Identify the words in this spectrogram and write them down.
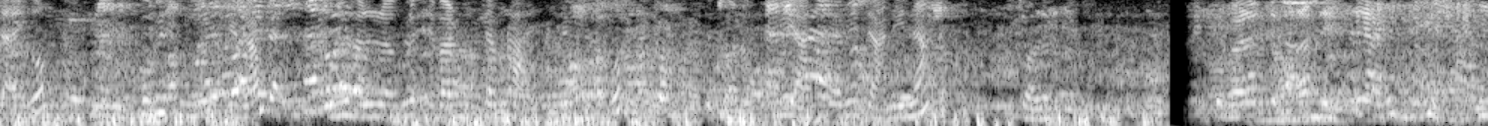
যাই হোক খুবই সুন্দর খেলাম। খুবই ভালো লাগল। এবার হচ্ছে আমরা আইসক্রিম খাব। চলো কী আছে আমি জানি না। চলো দেখি। এবার আছে তারা দেখতে আমি জিজ্ঞেস করি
